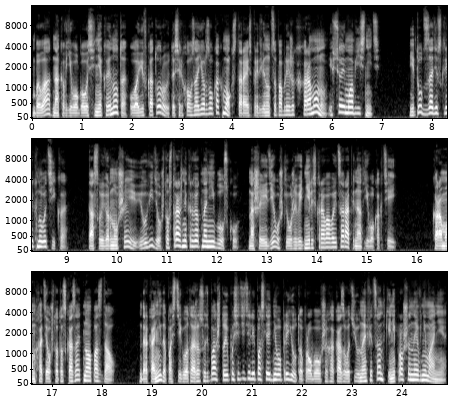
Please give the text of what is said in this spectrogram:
Была, однако, в его голосе некая нота, уловив которую, Тасельхов заерзал как мог, стараясь придвинуться поближе к Карамону и все ему объяснить. И тут сзади вскрикнула Тика. Тас вывернул шею и увидел, что стражник рвет на ней блузку. На шее девушки уже виднелись кровавые царапины от его когтей. Карамон хотел что-то сказать, но опоздал. Драконида постигла та же судьба, что и посетителей последнего приюта, пробовавших оказывать юной официантке непрошенное внимание.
